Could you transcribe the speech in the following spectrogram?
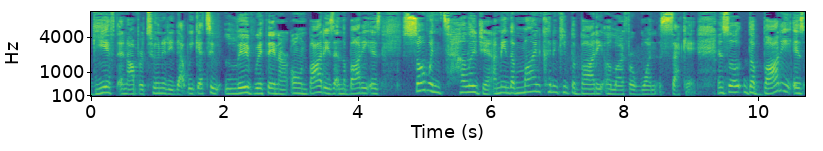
gift and opportunity that we get to live within our own bodies. And the body is so intelligent. I mean, the mind couldn't keep the body alive for one second. And so the body is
